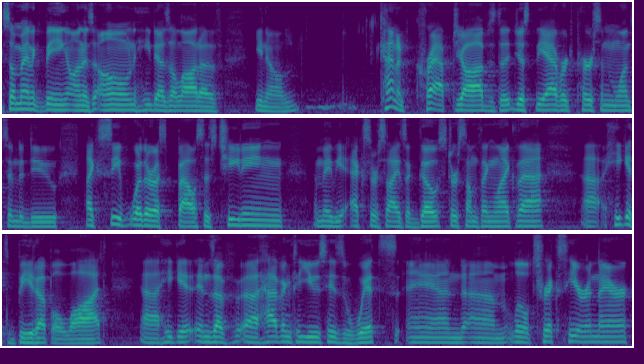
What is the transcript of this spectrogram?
so Mennik being on his own, he does a lot of you know kind of crap jobs that just the average person wants him to do, like see whether a spouse is cheating, maybe exorcise a ghost or something like that. Uh, he gets beat up a lot. Uh, he get, ends up uh, having to use his wits and um, little tricks here and there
